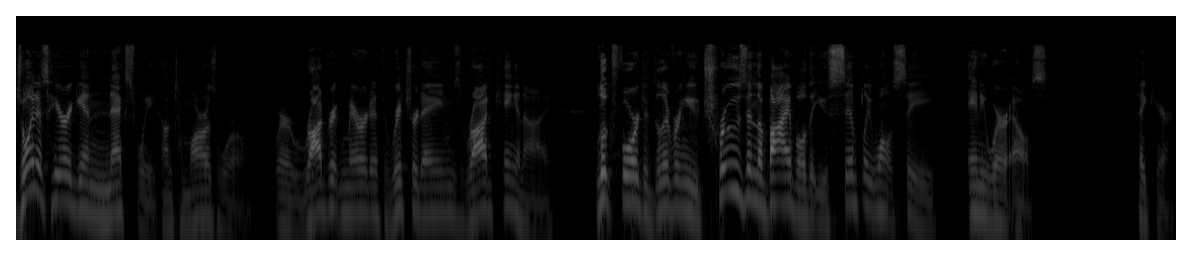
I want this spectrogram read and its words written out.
Join us here again next week on Tomorrow's World, where Roderick Meredith, Richard Ames, Rod King, and I look forward to delivering you truths in the Bible that you simply won't see anywhere else. Take care.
